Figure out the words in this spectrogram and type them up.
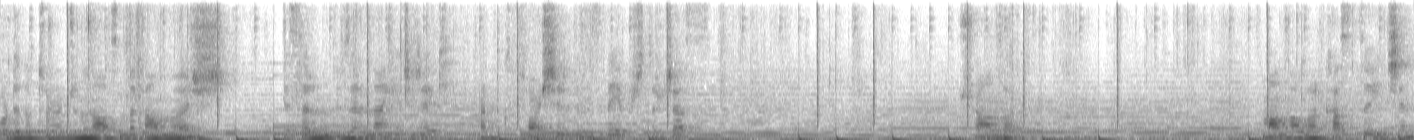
Burada da turuncunun altında kalmış ve sarının üzerinden geçecek. Artık son şeridimizi de yapıştıracağız. Şu anda mandallar kastığı için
